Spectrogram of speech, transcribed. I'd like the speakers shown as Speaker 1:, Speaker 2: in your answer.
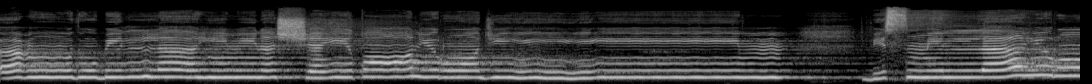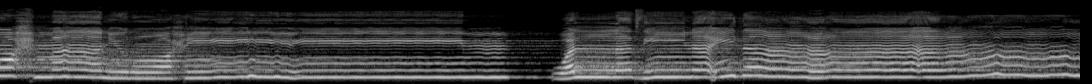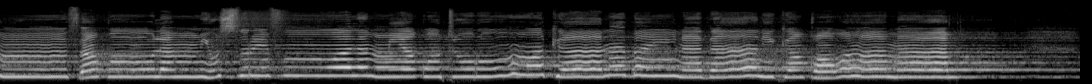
Speaker 1: أعوذ بالله من الشيطان الرجيم. بسم الله الرحمن الرحيم. والذين إذا أنفقوا لم يسرفوا ولم يقتروا وكان بين ذلك قواما.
